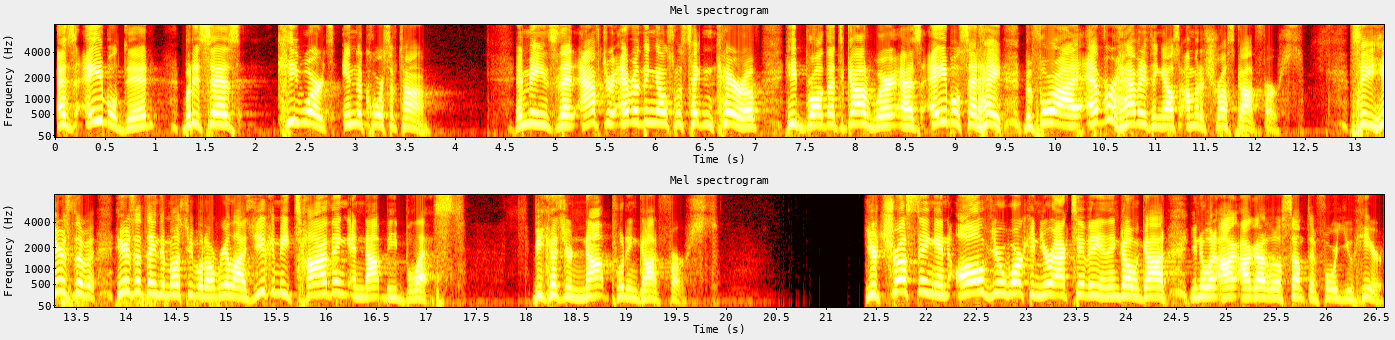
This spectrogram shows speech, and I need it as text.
as Abel did, but it says keywords in the course of time. It means that after everything else was taken care of, he brought that to God. Whereas Abel said, Hey, before I ever have anything else, I'm going to trust God first. See, here's the, here's the thing that most people don't realize you can be tithing and not be blessed because you're not putting God first. You're trusting in all of your work and your activity and then going, God, you know what? I, I got a little something for you here.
